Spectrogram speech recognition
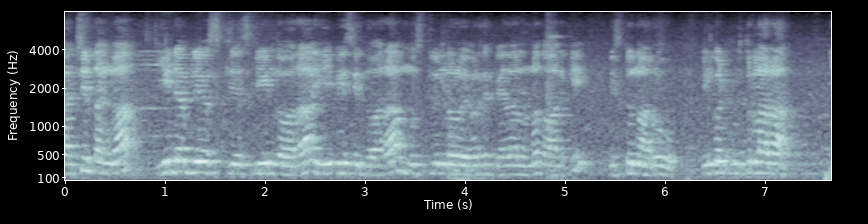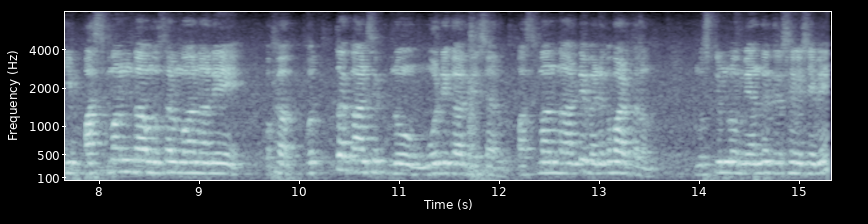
ఖచ్చితంగా ఈడబ్ల్యూఎస్ స్కీమ్ ద్వారా ఈబీసీ ద్వారా ముస్లింలు ఎవరైతే పేదలు ఉన్నో దానికి ఇస్తున్నారు. ఇంకోటి మిత్రులారా ఈ పస్మంద ముసల్మాన్ అనే ఒక కొత్త కాన్సెప్ట్ను మోడీ గారు చేశారు. పస్మంద అంటే వెనుకబాడతనం ముస్లింలు మీ అందరికీ తెలిసిన విషయమే.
